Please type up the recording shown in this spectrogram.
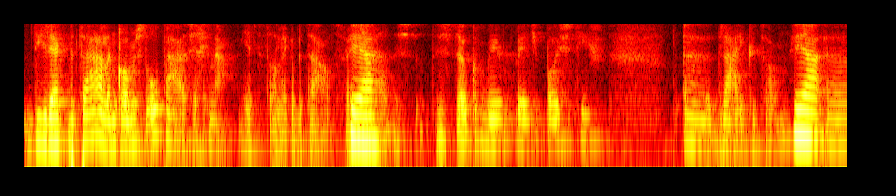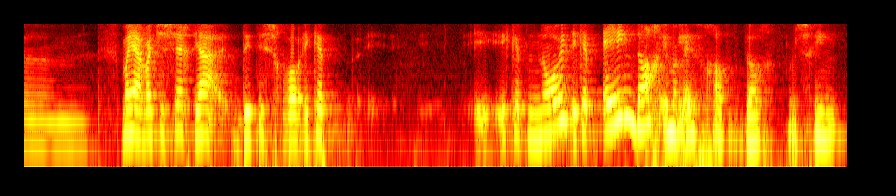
direct betalen en komen ze het ophalen. Zeg ik, nou, je hebt het al lekker betaald. Weet Ja. je wel. Dus dat is ook weer een beetje positief. Eh, draai ik het dan. Ja. Ehm, maar ja, wat je zegt, ja, dit is gewoon. Ik heb, ik heb nooit. Ik heb één dag in mijn leven gehad dat ik dacht, misschien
